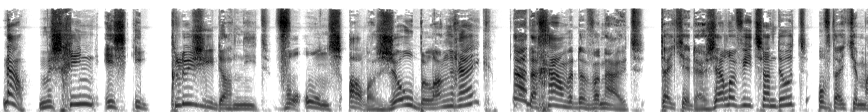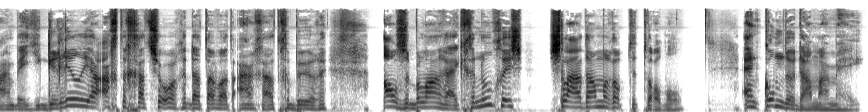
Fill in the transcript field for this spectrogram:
Nou, misschien is inclusie dan niet voor ons allen zo belangrijk. Nou, dan gaan we ervan uit dat je daar zelf iets aan doet. Of dat je maar een beetje guerrilla-achtig gaat zorgen dat er wat aan gaat gebeuren. Als het belangrijk genoeg is, sla dan maar op de trommel. En kom er dan maar mee.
